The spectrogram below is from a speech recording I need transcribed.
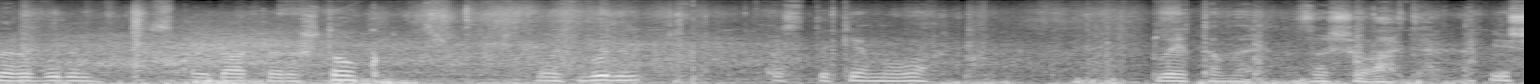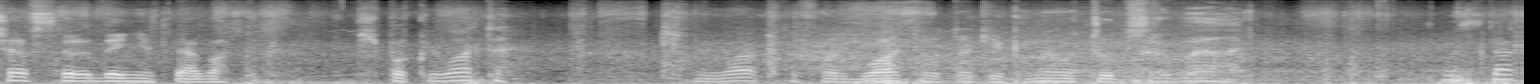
Зараз будемо складати рештовку. Ось будемо ось такими плитами зашивати. І ще всередині треба шпаклювати, малювати, фарбувати, отак як ми отут зробили. Ось так.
